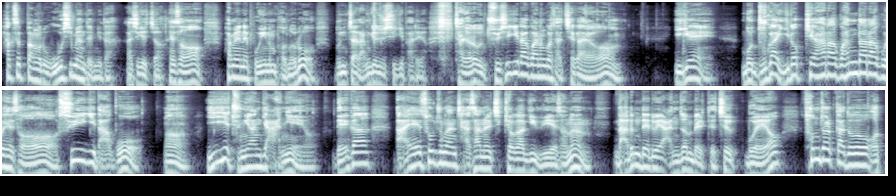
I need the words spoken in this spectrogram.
학습방으로 오시면 됩니다. 아시겠죠? 해서 화면에 보이는 번호로 문자 남겨주시기 바래요. 자, 여러분 주식이라고 하는 것 자체가요. 이게 뭐 누가 이렇게 하라고 한다라고 해서 수익이 나고 어 이게 중요한 게 아니에요. 내가 나의 소중한 자산을 지켜가기 위해서는 나름대로의 안전벨트, 즉 뭐예요? 손절가도 어-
